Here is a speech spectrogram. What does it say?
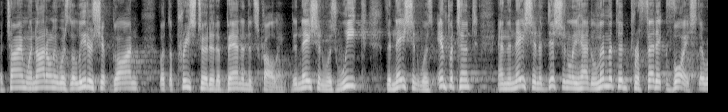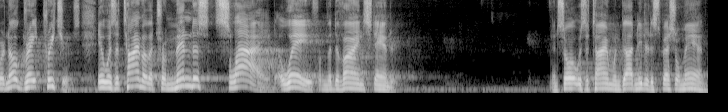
A time when not only was the leadership gone, but the priesthood had abandoned its calling. The nation was weak, the nation was impotent, and the nation additionally had limited prophetic voice. There were no great preachers. It was a time of a tremendous slide away from the divine standard. And so it was a time when God needed a special man.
